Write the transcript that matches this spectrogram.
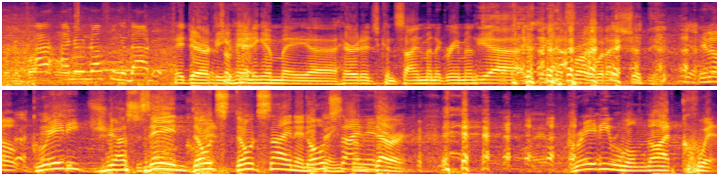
I, I know nothing about it. hey, Derek, It's are you okay. handing him a uh, heritage consignment agreement? Yeah, I think that's probably what I should do. You know, Grady just Zane, don't quit. don't sign anything Don't sign from anything. Derek. Grady will not quit.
